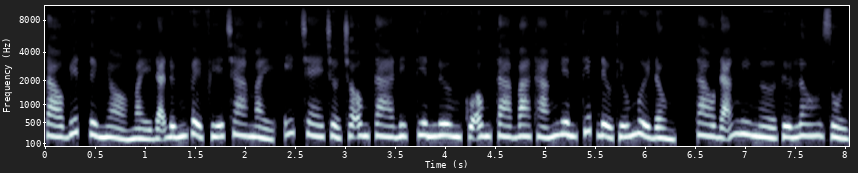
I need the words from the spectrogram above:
Tao biết từ nhỏ mày đã đứng về phía cha mày, ít che chở cho ông ta đi tiên lương của ông ta 3 tháng liên tiếp đều thiếu 10 đồng, tao đã nghi ngờ từ lâu rồi,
